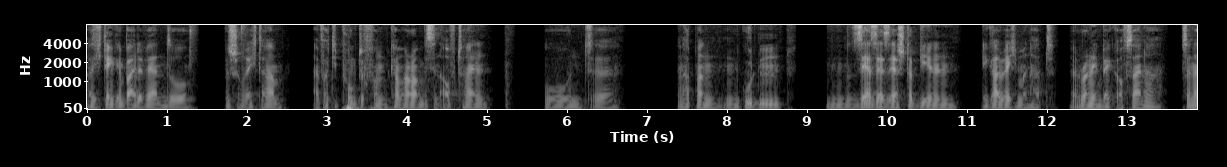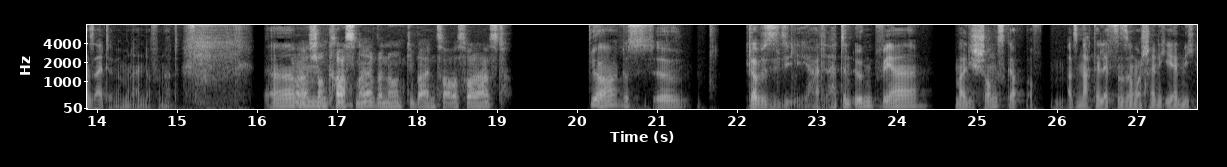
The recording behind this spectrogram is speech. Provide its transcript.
Also ich denke, beide werden so, wirst schon recht haben, einfach die Punkte von Kamara ein bisschen aufteilen und äh, dann hat man einen guten, einen sehr, sehr, sehr stabilen, egal welchen man hat, äh, Running Back auf seiner, auf seiner Seite, wenn man einen davon hat. Ähm, ja, schon krass, ne? Wenn du die beiden zur Auswahl hast. Ja, das, äh, ich glaube, sie, hat, hat denn irgendwer mal die Chance gehabt, auf, also nach der letzten Saison wahrscheinlich eher nicht,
